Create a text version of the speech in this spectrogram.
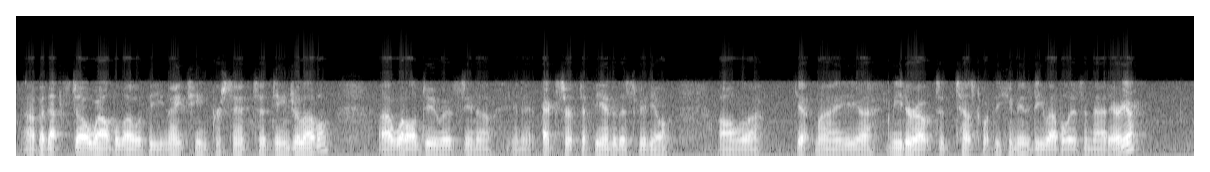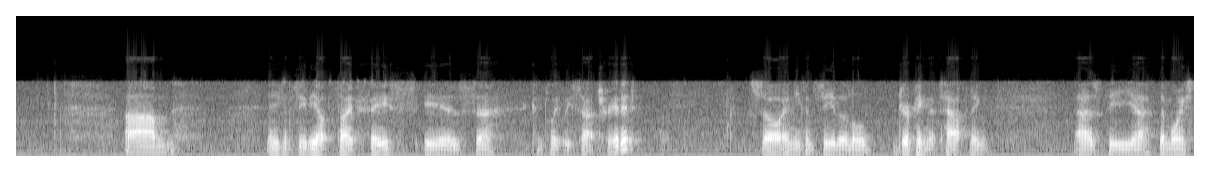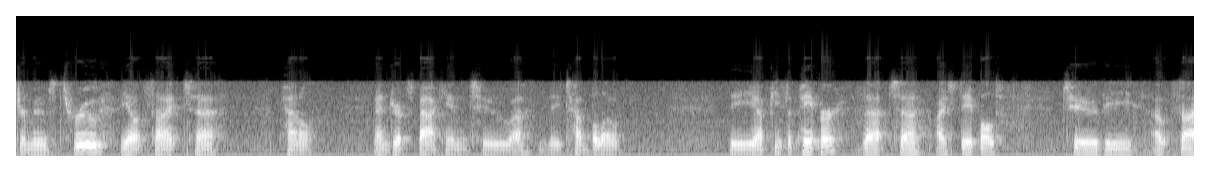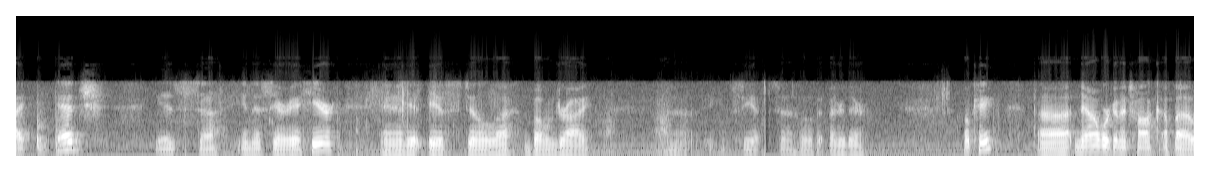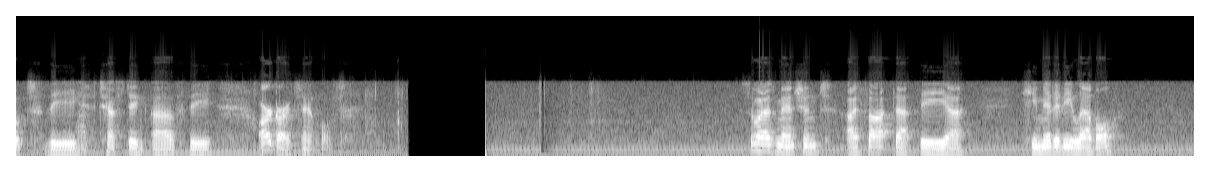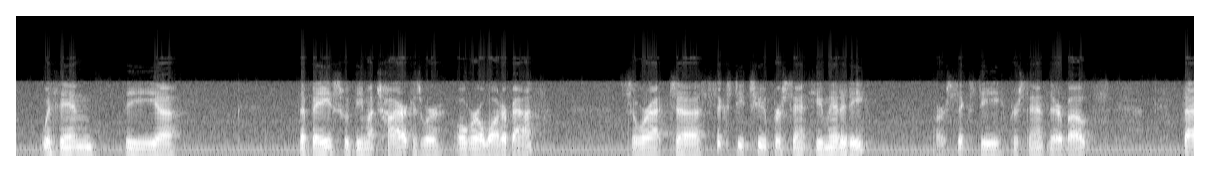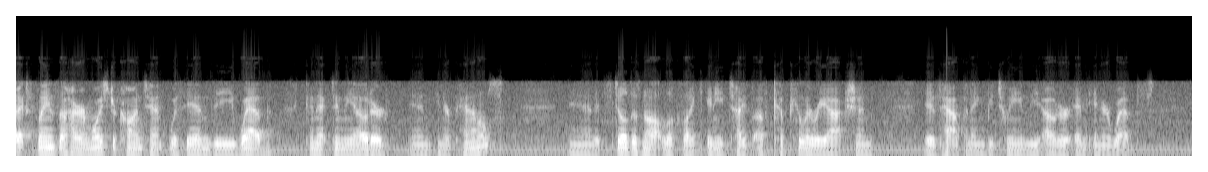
Uh, but that's still well below the 19% uh, danger level. Uh, what I'll do is in a in an excerpt at the end of this video I'll uh, get my uh, meter out to test what the humidity level is in that area. Um, and you can see the outside face is uh, completely saturated. So, and you can see the little dripping that's happening as the uh, the moisture moves through the outside uh, panel and drips back into uh, the tub below the uh, piece of paper that uh, I stapled to the outside edge is uh, in this area here and it is still uh, bone dry. Uh, you can see it uh, a little bit better there. Okay, now we're going to talk about the testing of the Airgard samples. So as mentioned, I thought that the uh, humidity level within the uh, the base would be much higher because we're over a water bath. So we're at 62% uh, humidity, or 60% thereabouts. That explains the higher moisture content within the web connecting the outer and inner panels and it still does not look like any type of capillary action is happening between the outer and inner webs.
